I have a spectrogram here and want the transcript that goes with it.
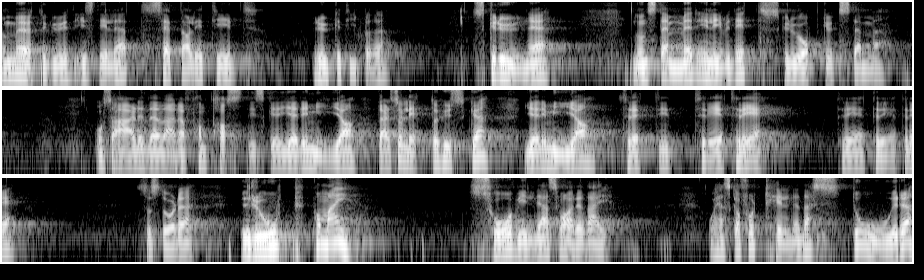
å møte Gud i stillhet, sette av litt tid, bruke tid på det. Skru ned noen stemmer i livet ditt, skru opp Guds stemme. Og så er det det der fantastiske Jeremia. Det er så lett å huske. Jeremia 33,3. 333. Så står det Rop på meg, så vil jeg svare deg. Og jeg skal fortelle deg store,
